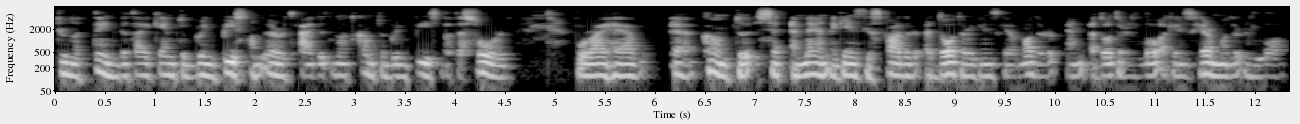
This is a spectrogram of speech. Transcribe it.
Do not think that I came to bring peace on earth. I did not come to bring peace, but a sword. For I have uh, come to set a man against his father, a daughter against her mother, and a daughter in law against her mother in law.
